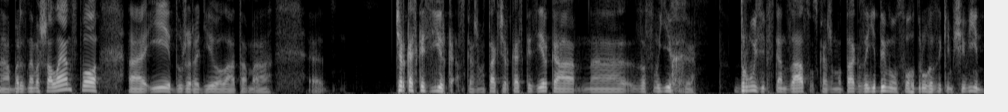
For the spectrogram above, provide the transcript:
е, березневе шаленство е, і дуже раділа там Черкаська зірка, скажімо так, Черкаська зірка за своїх друзів з Канзасу, скажімо так, за єдиного свого друга, з яким ще він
